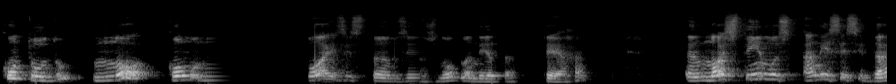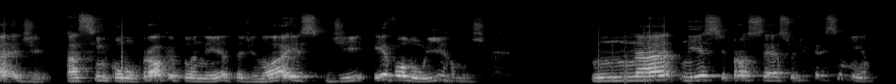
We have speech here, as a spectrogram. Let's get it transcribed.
Contudo, no, como nós estamos no planeta Terra, nós temos a necessidade, assim como o próprio planeta, de nós, de evoluirmos na, nesse processo de crescimento.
